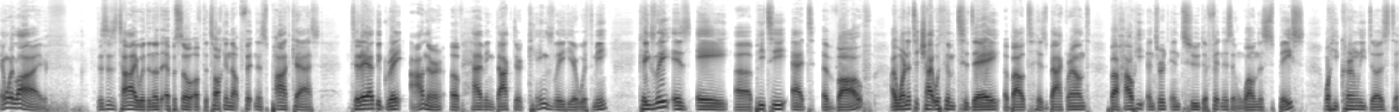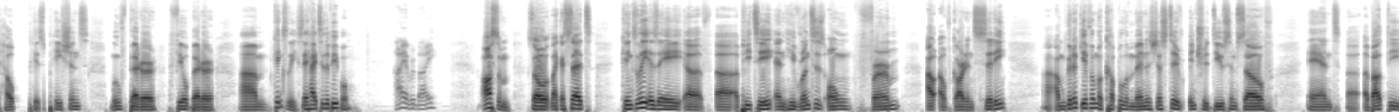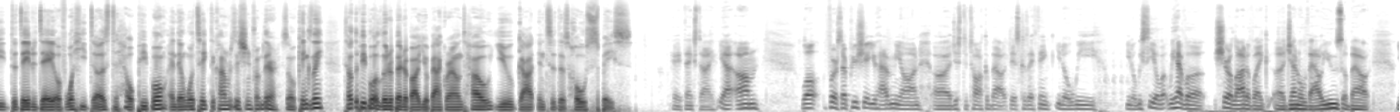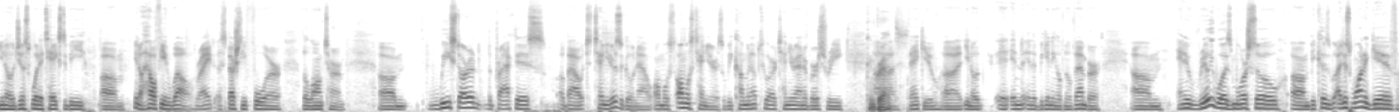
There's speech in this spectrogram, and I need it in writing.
And we're live. This is Ty with another episode of the Talking Up Fitness podcast. Today I have the great honor of having Dr. Kingsley here with me. Kingsley is a uh, PT at Evolve. I wanted to chat with him today about his background, about how he entered into the fitness and wellness space, what he currently does to help his patients move better, feel better. Um, Kingsley, say hi to the people. Hi, everybody. Awesome. So, like I said, Kingsley is a uh, uh, a PT, and he runs his own firm out of Garden City. Uh, I'm gonna give him a couple of minutes just to introduce himself and uh, about the the day to day of what he does to help people, and then we'll take the conversation from there. So, Kingsley, tell the people a little bit about your background, how you got into this whole space. Hey, thanks, Ty. Yeah. Um, well, first, I appreciate you having me on uh, just to talk about this because I think you know we, you know, we see a lot. We have a share a lot of like uh, general values about you know just what it takes to be um, you know healthy and well, right? Especially for the long term. Um, we started the practice about 10 years ago now almost almost 10 years we'll be coming up to our 10 year anniversary congrats uh, thank you uh, you know in, in the beginning of november um, and it really was more so um, because I just want to give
